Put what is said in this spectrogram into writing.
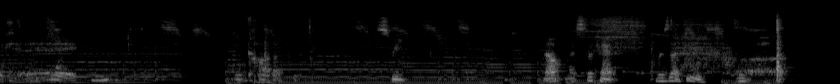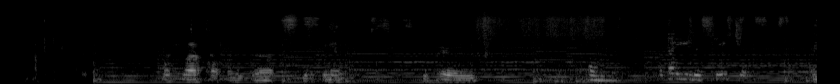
Okay. I'm caught up now. Sweet. No, I still can't. Where's that dude? My laptop is uh, infinite. Apparently, Um, I thought you just saved this. I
